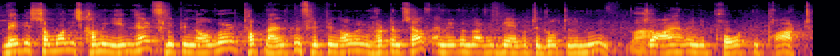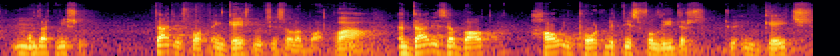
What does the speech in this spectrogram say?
maybe someone is coming in here, flipping over, top management flipping over and hurt themselves, and we will never be able to go to the moon. Wow. So I have an important part of mm. that mission. That is what engagement is all about. Wow. And that is about how important it is for leaders to engage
